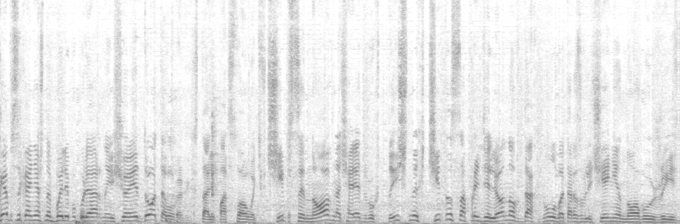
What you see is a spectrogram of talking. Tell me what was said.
Кэпсы, конечно, были популярны еще и до того, как их стали подсовывать в чипсы, но в начале 2000-х Читос определенно вдохнул в это развлечение новую жизнь.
